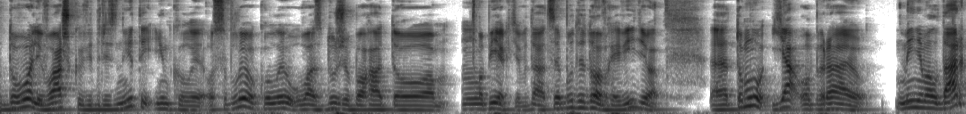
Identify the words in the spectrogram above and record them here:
доволі важко відрізнити інколи, особливо коли у вас дуже багато об'єктів. Да, Це буде довге відео. Е, тому я обираю Minimal Dark,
